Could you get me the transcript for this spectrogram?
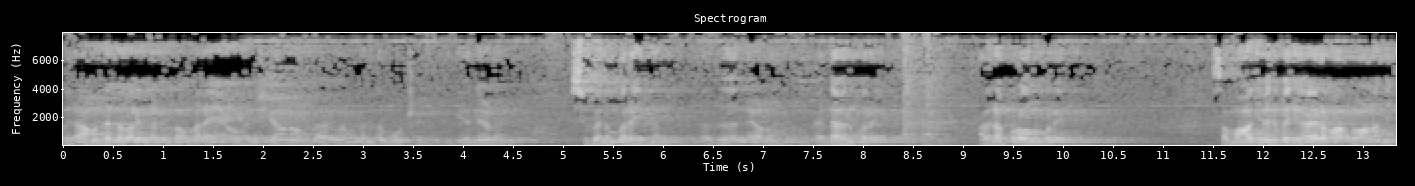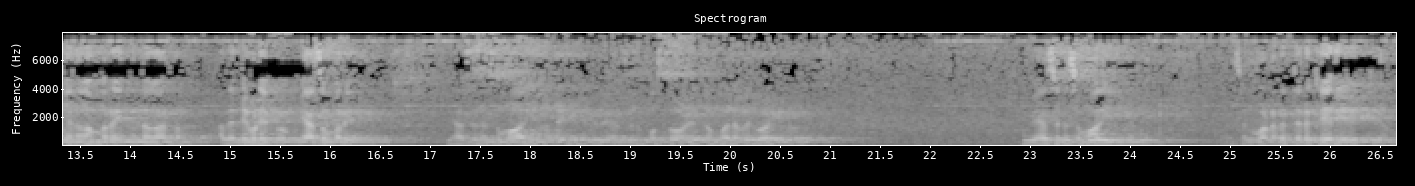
അത് രാമൻ തന്നെ പറയുന്നുണ്ടല്ലോ മനയോ മനുഷ്യാണോ? കാരണം ബന്ധമോക്ഷം ഇത് തന്നെയാണ് ശുഭനും പറയുന്നത് അത് തന്നെയാണ് എല്ലാവരും പറയുന്നത്. അതിനപ്പുറമൊന്നും പറയുന്നു സമാധി ഒരു പരിഹാര മാർഗമാണെന്ന് ജനകം പറയുന്നില്ല കാരണം അതല്ലേ ഇവിടെ ഇപ്പൊ വ്യാസം പറയുന്നു വ്യാസന് സമാധി എന്നുള്ളതിരിക്കുന്നത് വ്യാസന് പുസ്തകം എഴുത്തും പല പരിപാടികളും. വ്യാസന് സമാധി ഇരിക്കുന്നു വ്യാസൻ വളരെ തിരക്കേറിയ വ്യക്തിയാണ്.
